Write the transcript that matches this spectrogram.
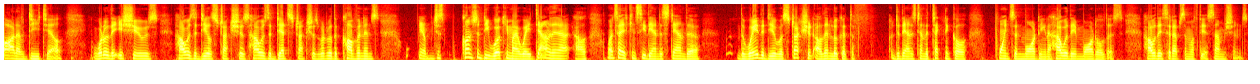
lot of detail. What are the issues? How is the deal structures? How is the debt structures? What were the covenants? You know, just constantly working my way down. And then I'll once I can see they understand the the way the deal was structured, I'll then look at the do they understand the technical points in modeling? How would they model this? How would they set up some of the assumptions?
